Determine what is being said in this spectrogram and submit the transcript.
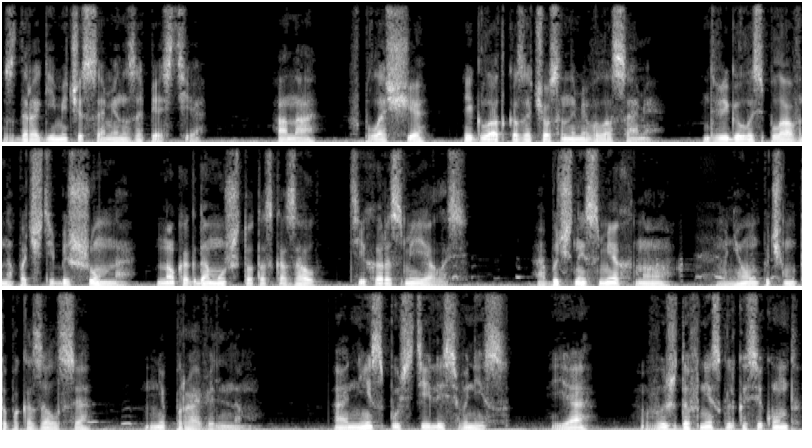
с дорогими часами на запястье. Она в плаще и гладко зачесанными волосами. Двигалась плавно, почти бесшумно, но когда муж что-то сказал, тихо рассмеялась. Обычный смех, но мне он почему-то показался неправильным. Они спустились вниз. Я, выждав несколько секунд,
